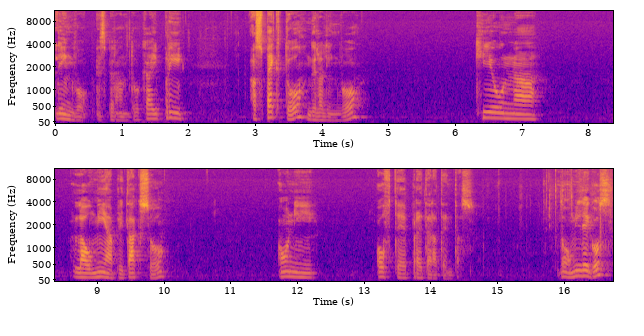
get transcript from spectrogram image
lingvo Esperanto kai pri aspecto de la lingvo la laumia pritaxo oni ofte preteratentas. Do, mi legos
